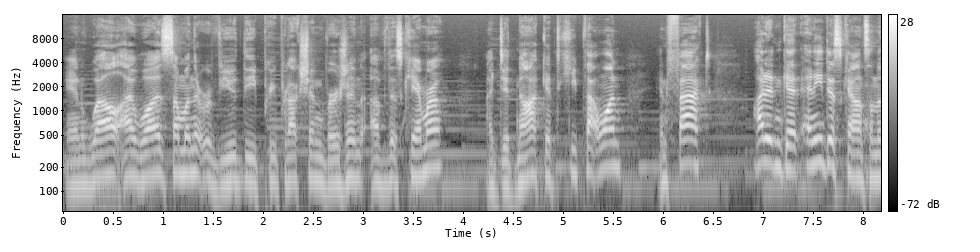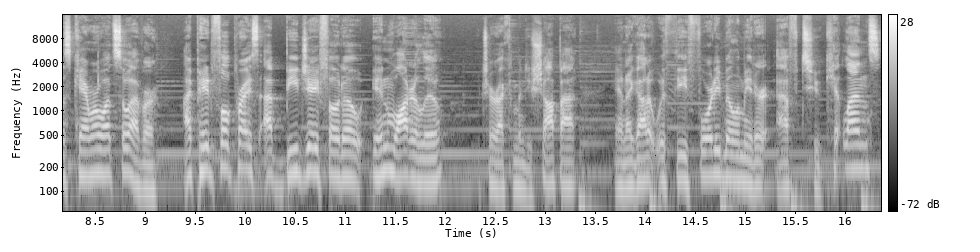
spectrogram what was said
And well, I was someone that reviewed the pre-production version of this camera. I did not get to keep that one. In fact, I didn't get any discounts on this camera whatsoever. I paid full price at BJ Photo in Waterloo, which I recommend you shop at, and I got it with the 40mm f2 kit lens.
